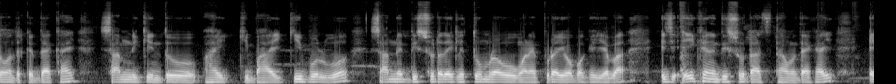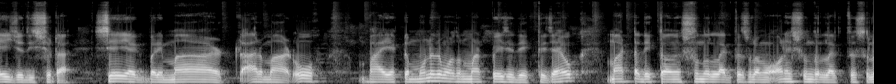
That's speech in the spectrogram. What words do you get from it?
তোমাদেরকে দেখাই। সামনে কিন্তু ভাই কি ভাই, কি বলব? সামনের দৃশ্যটা দেখলে তোমরাও মানে পুরাই অবাক হয়ে যাবা। এই যে এইখানে দৃশ্যটা আছে থামো দেখাই। এই যে দৃশ্যটা, সেই একবারে মাঠ, আর মাঠ ও ভাই একটা মনের মতন মাঠ পেয়েছে দেখতে। যাই হোক, মাঠটা দেখতে অনেক সুন্দর লাগতেছিল, আমার অনেক সুন্দর লাগতেছিল।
